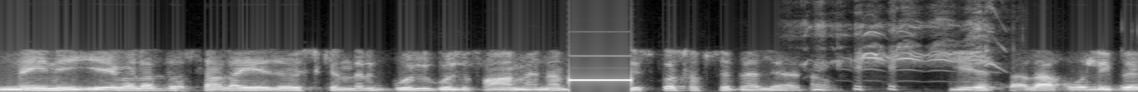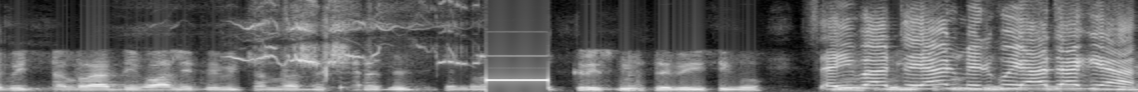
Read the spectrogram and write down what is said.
नहीं नहीं ये वाला तो साला ये जो इसके अंदर गुल गुलफाम है ना इसको सबसे पहले हटाओ ये साला होली पे भी चल रहा है दिवाली पे भी चल रहा है दशहरे पे भी चल रहा है क्रिसमस पे भी इसी को। सही बात है यार मेरे को याद आ गया।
